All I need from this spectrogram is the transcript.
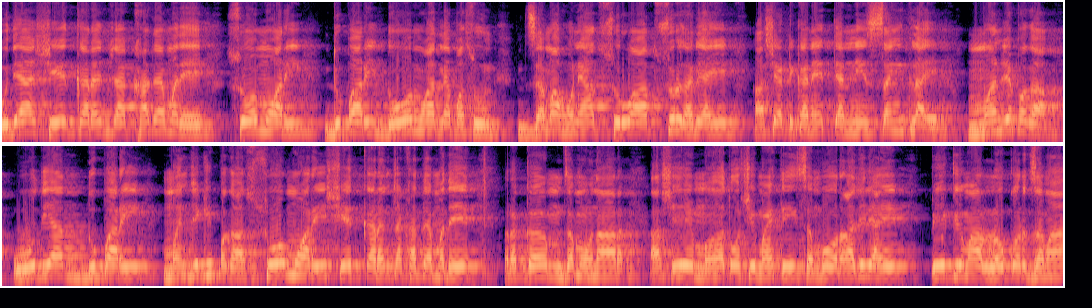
उद्या शेतकऱ्यांच्या खात्यामध्ये सोमवारी दुपारी दोन वाजल्यापासून जमा होण्यास सुरुवात सुरू झाली आहे अशा ठिकाणी त्यांनी सांगितलं आहे. म्हणजे बघा उद्या दुपारी म्हणजे की बघा सोमवारी शेतकऱ्यांच्या खात्यामध्ये रक्कम जमा होणार अशी महत्त्वाची माहिती समोर आलेली आहे. पीक विमा लवकर जमा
